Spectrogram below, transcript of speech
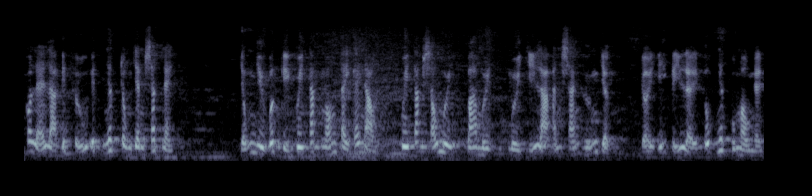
Có lẽ là ít hữu ích nhất trong danh sách này. Giống như bất kỳ quy tắc ngón tay cái nào, quy tắc 60, 30, 10 chỉ là ánh sáng hướng dẫn, gợi ý tỷ lệ tốt nhất của màu nền,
